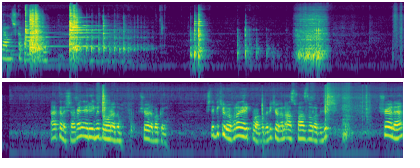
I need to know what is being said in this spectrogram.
yanlış kapattım. Arkadaşlar ben eriğimi doğradım. Şöyle bakın. İşte bir kilo falan erik var burada. Bir kilodan az fazla olabilir. Şöyle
